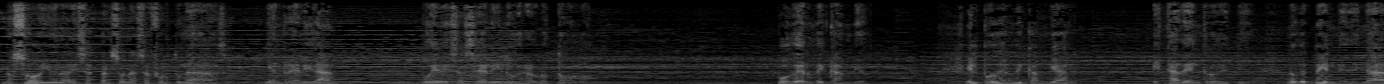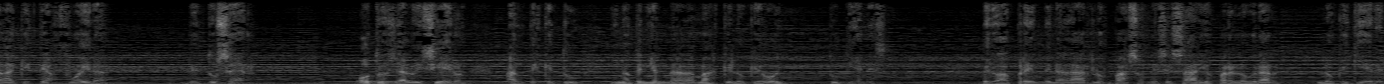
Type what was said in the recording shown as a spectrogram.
No soy una de esas personas afortunadas y en realidad puedes hacer y lograrlo todo. Poder de cambio. El poder de cambiar está dentro de ti, no depende de nada que esté afuera de tu ser. Otros ya lo hicieron antes que tú y no tenían nada más que lo que hoy tú tienes pero aprenden a dar los pasos necesarios para lograr lo que quieren.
